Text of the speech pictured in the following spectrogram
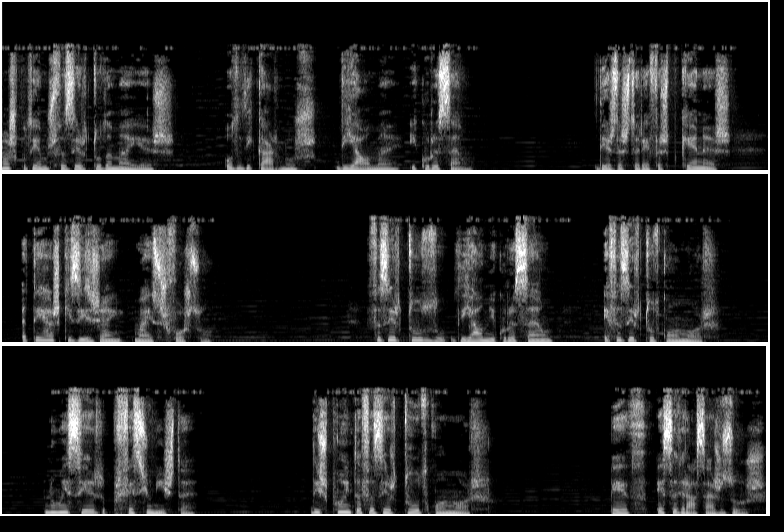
Nós podemos fazer tudo a meias ou dedicar-nos de alma e coração. Desde as tarefas pequenas até às que exigem mais esforço. Fazer tudo de alma e coração é fazer tudo com amor. Não é ser perfeccionista. Dispõe-te a fazer tudo com amor. Pede essa graça a Jesus.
